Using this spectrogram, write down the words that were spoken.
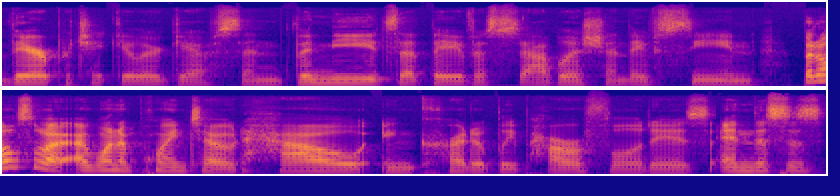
their particular gifts and the needs that they've established and they've seen. But also, I, I want to point out how incredibly powerful it is. And this is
